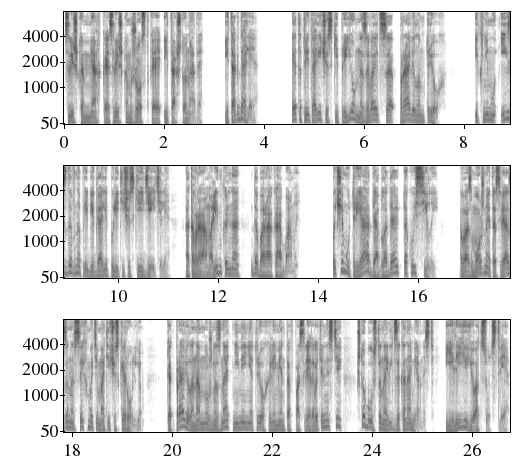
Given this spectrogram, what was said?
слишком мягкая, слишком жесткая и та, что надо, и так далее. Этот риторический прием называется «правилом трех», и к нему издавна прибегали политические деятели, от Авраама Линкольна до Барака Обамы. Почему триады обладают такой силой? Возможно, это связано с их математической ролью. Как правило, нам нужно знать не менее трех элементов последовательности, чтобы установить закономерность или ее отсутствие.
